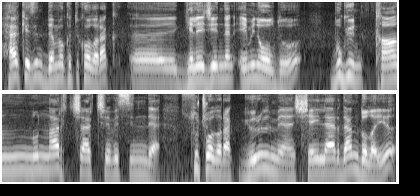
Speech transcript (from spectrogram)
herkesin demokratik olarak e, geleceğinden emin olduğu, bugün kanunlar çerçevesinde suç olarak görülmeyen şeylerden dolayı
